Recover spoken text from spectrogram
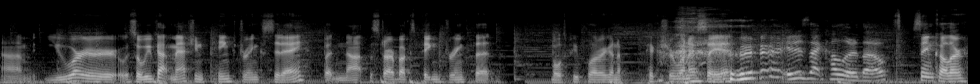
Um, you are so we've got matching pink drinks today, but not the Starbucks pink drink that most people are gonna picture when I say it. it is that color though. Same color.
